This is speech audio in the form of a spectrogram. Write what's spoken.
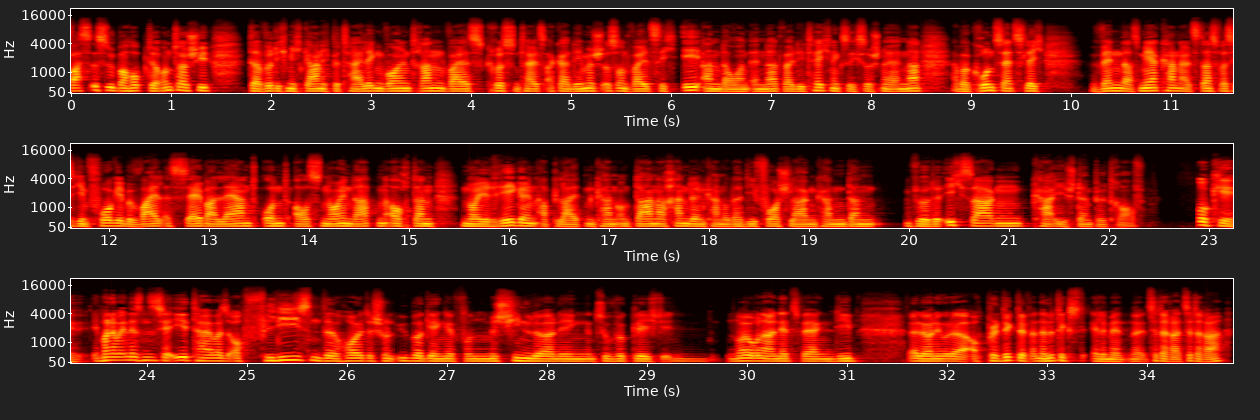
Was ist überhaupt der Unterschied? Da würde ich mich gar nicht beteiligen wollen dran, weil es größtenteils akademisch ist und weil es sich eh andauernd ändert, weil die Technik sich so schnell ändert. Aber grundsätzlich, wenn das mehr kann als das, was ich ihm vorgebe, weil es selber lernt und aus neuen Daten auch dann neue Regeln ableiten kann und danach handeln kann oder die vorschlagen kann, dann würde ich sagen, KI-Stempel drauf. Okay, ich meine, am Ende sind es ja eh teilweise auch fließende heute schon Übergänge von Machine Learning zu wirklich neuronalen Netzwerken, Deep Learning oder auch Predictive Analytics Elementen etc. etc.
